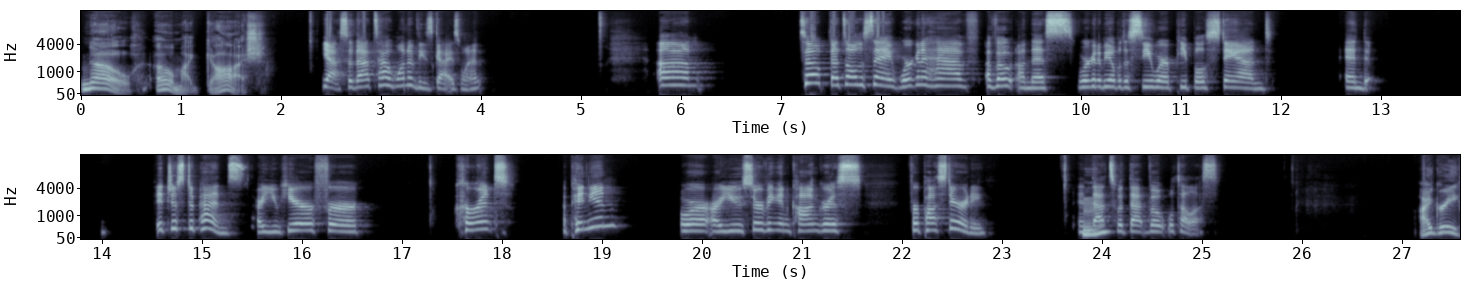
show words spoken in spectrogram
No. Oh my gosh. Yeah, so that's how one of these guys went. Um so that's all to say we're going to have a vote on this. We're going to be able to see where people stand and it just depends. Are you here for current opinion or are you serving in Congress for posterity? And mm-hmm. that's what that vote will tell us. I agree.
